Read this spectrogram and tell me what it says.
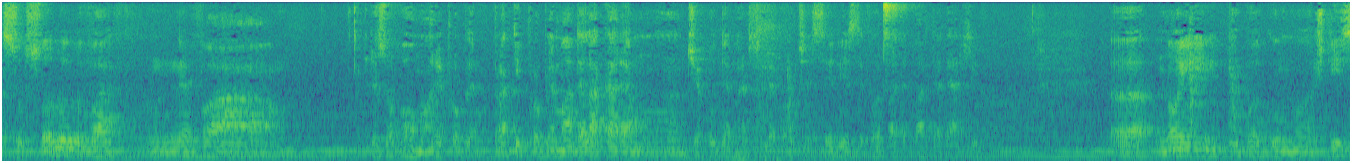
subsolul va, ne va rezolva o mare problemă. Practic, problema de la care am început demersurile concesării este vorba de partea de arhivă. Uh, noi, după cum știți,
